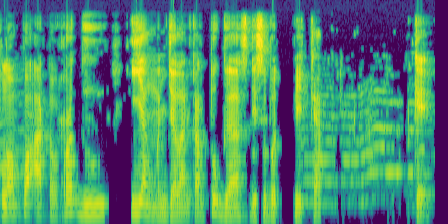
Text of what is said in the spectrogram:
kelompok atau regu yang menjalankan tugas disebut piket. Oke,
